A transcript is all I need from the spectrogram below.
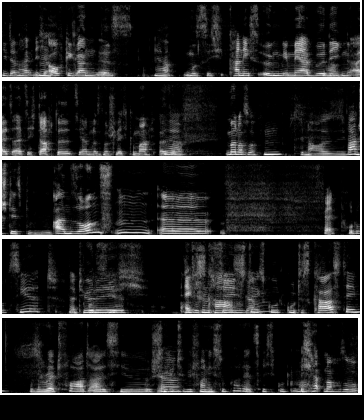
die dann halt nicht Hm. aufgegangen ist, Ja. muss ich, kann ich es irgendwie mehr würdigen, als als ich dachte, sie haben das nur schlecht gemacht. Also Ja. immer noch so, hm. Genau, also sie waren stets bemüht. Ansonsten, äh, fett produziert, natürlich. Gutes Action-Szenen Casting. ganz gut, gutes Casting. Also Redford als hier Ja. Shield-Typ fand ich super, der hat's richtig gut gemacht. Ich habe noch so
